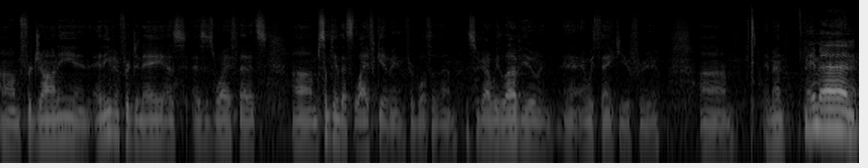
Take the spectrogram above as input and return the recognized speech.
um, for Jonny and, and even for Danae as, as his wife, that it's um, something that's life giving for both of them. And so, God, we love you and, and we thank you for you. Um, amen. Amen.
